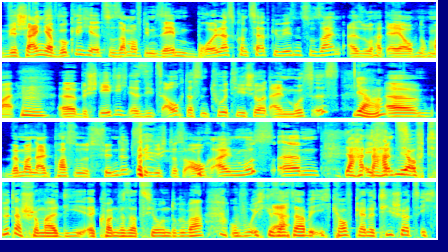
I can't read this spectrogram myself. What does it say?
wir scheinen ja wirklich äh, zusammen auf demselben Broilers-Konzert gewesen zu sein. Also hat er ja auch nochmal Hm. äh, bestätigt. Er sieht's auch, dass ein Tour-T-Shirt ein Muss ist. Ja, Ähm, wenn man ein passendes findet, finde ich das auch ein Muss. Ähm, da, da hatten wir auf Twitter schon mal die äh, Konversation drüber und wo ich gesagt habe, ich kaufe keine T-Shirts, ich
